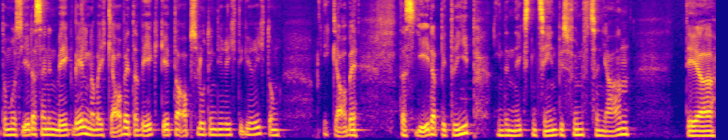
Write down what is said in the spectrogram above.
da muss jeder seinen Weg wählen, aber ich glaube, der Weg geht da absolut in die richtige Richtung. Ich glaube, dass jeder Betrieb in den nächsten 10 bis 15 Jahren, der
